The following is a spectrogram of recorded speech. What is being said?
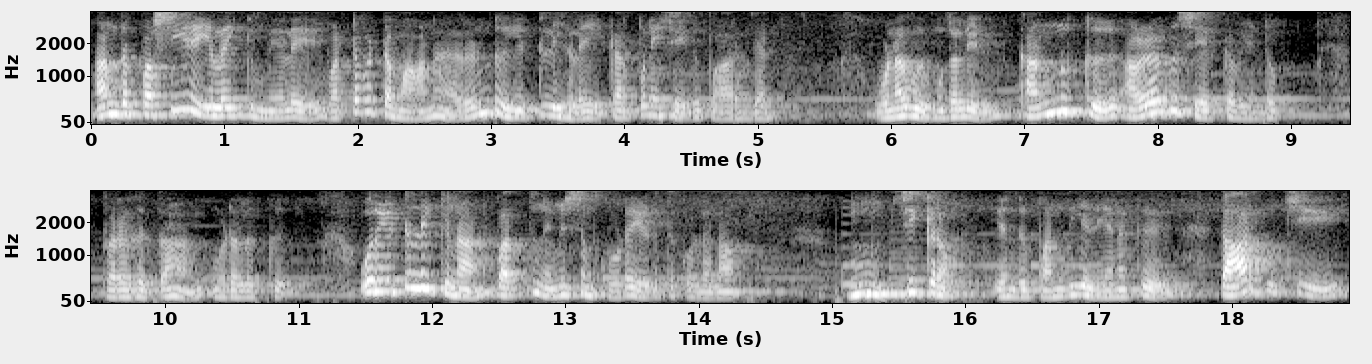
அந்த பசிய இலைக்கு மேலே வட்டவட்டமான ரெண்டு இட்லிகளை கற்பனை செய்து பாருங்கள். உணவு முதலில் கண்ணுக்கு அழகு சேர்க்க வேண்டும். பிறகுதான் உடலுக்கு. ஒரு இட்லிக்கு நான் பத்து நிமிஷம் கூட எடுத்துக்கொள்ளலாம் ம் சீக்கிரம் என்று பந்தியில் எனக்கு தார்குச்சி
